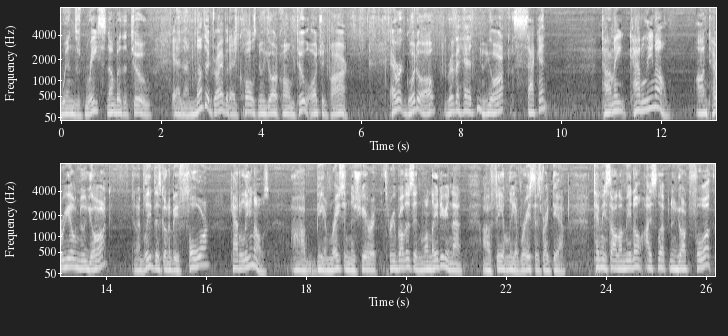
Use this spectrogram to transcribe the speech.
wins race number the two, and another driver that calls New York home too, Orchard Park. Eric Goodale, Riverhead, New York, second. Tommy Catalano, Ontario, New York, and I believe there's going to be four Catalanos uh, being racing this year. Three brothers and one lady in that uh, family of races right there. Timmy Solomito, Islip, New York, fourth.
